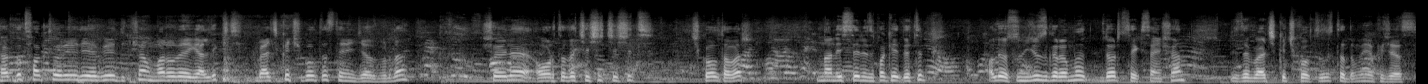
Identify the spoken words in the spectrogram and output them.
Chocolate Factory diye bir dükkan var oraya geldik. Belçika çikolatası deneyeceğiz burada. Şöyle ortada çeşit çeşit çikolata var. Bunları istediğinizi paketletip alıyorsunuz. 100 gramı 4.80 şu an. Biz de Belçika çikolatası tadımı yapacağız.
